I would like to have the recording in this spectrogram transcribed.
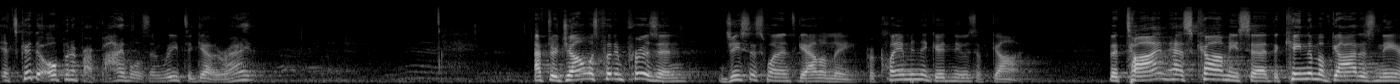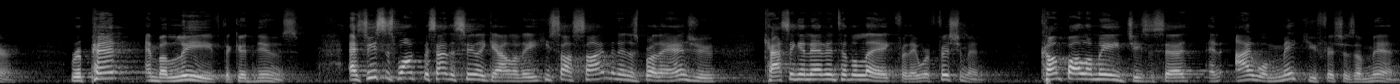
it's good to open up our Bibles and read together, right? After John was put in prison, Jesus went into Galilee, proclaiming the good news of God. The time has come, he said, the kingdom of God is near. Repent and believe the good news. As Jesus walked beside the Sea of Galilee, he saw Simon and his brother Andrew casting a net into the lake, for they were fishermen. Come follow me, Jesus said, and I will make you fishers of men.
